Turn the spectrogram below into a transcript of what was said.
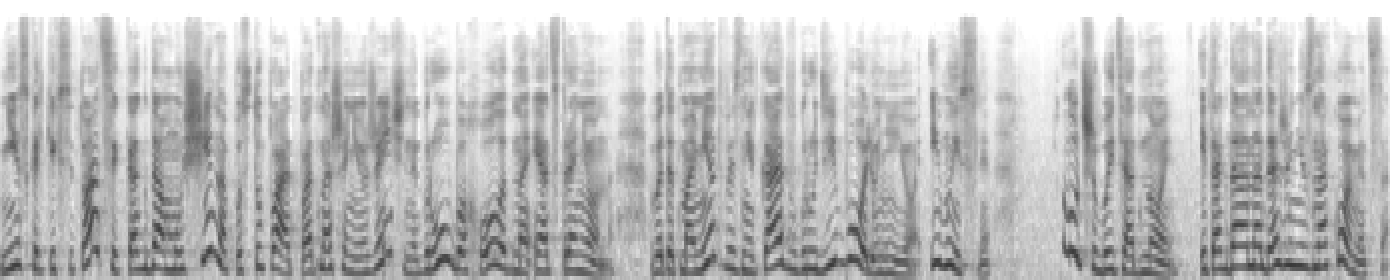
нескольких ситуаций, когда мужчина поступает по отношению к женщине грубо, холодно и отстраненно. В этот момент возникает в груди боль у нее и мысли. Лучше быть одной. И тогда она даже не знакомится.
